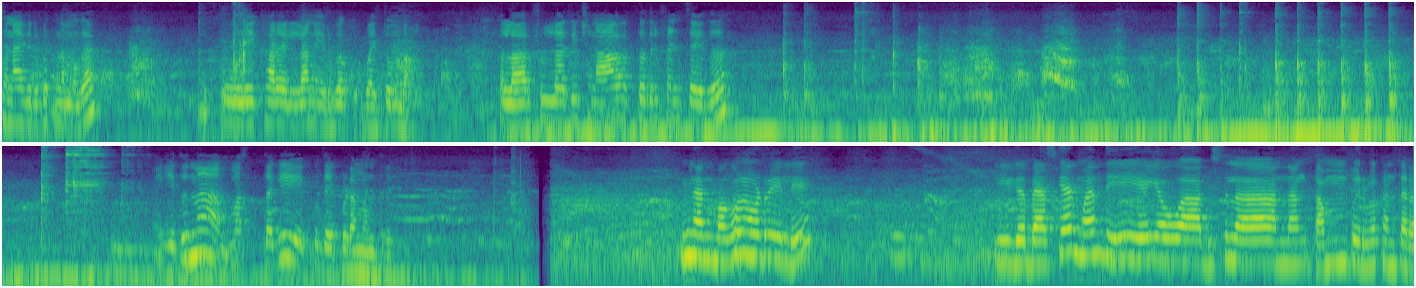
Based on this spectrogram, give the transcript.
ಚೆನ್ನಾಗಿರ್ಬೇಕು ನಮಗೆ. ಹುಳಿ, ಖಾರ ಎಲ್ಲನೂ ಇರಬೇಕು ಬೈ ತುಂಬ. ಕಲರ್ಫುಲ್ಲಾಗಿ ಚೆನ್ನಾಗಿ ಆಗ್ತದ್ರಿ ಫ್ರೆಂಡ್ಸ್ ಇದು. ಇದನ್ನ ಮಸ್ತಾಗಿ ಕುದಿಯಕ್ಕೆ ಬಿಡಮಂತ್ರಿ. ನನ್ನ ಮಗಳು ನೋಡ್ರಿ ಇಲ್ಲಿ. ಈಗ ಬ್ಯಾಸ್ಗ್ಯಾಗ ಮಂದಿ ಯವ್ವ, ಬಿಸಿಲ ಅನ್ನಂಗೆ ತಂಪು ಇರ್ಬೇಕಂತಾರ.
